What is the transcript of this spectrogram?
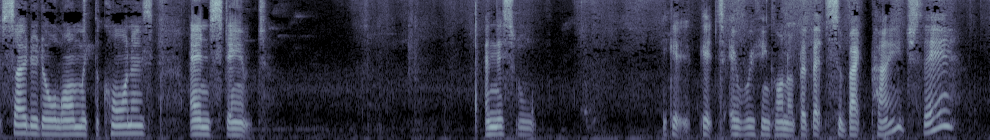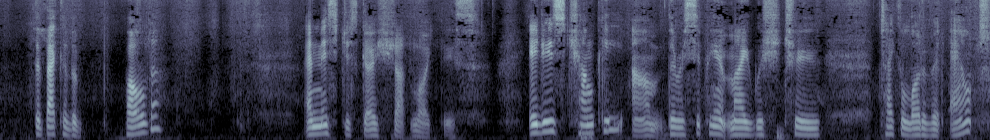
sewed it all on with the corners and stamped. And this will get gets everything on it. But that's the back page there. The back of the folder. And this just goes shut like this. It is chunky. Um, the recipient may wish to take a lot of it out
